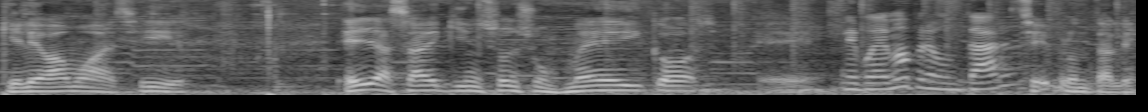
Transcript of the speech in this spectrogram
qué le vamos a decir. Ella sabe quién son sus médicos. Eh, ¿Le podemos preguntar? sí, pregúntale.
